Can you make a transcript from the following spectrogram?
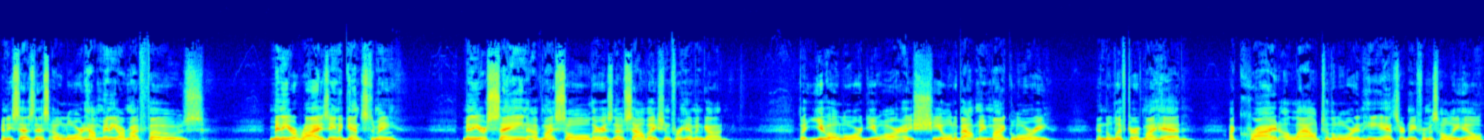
And he says this O Lord, how many are my foes? Many are rising against me. Many are saying of my soul, There is no salvation for him in God. But you, O Lord, you are a shield about me, my glory and the lifter of my head. I cried aloud to the Lord, and he answered me from his holy hill.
